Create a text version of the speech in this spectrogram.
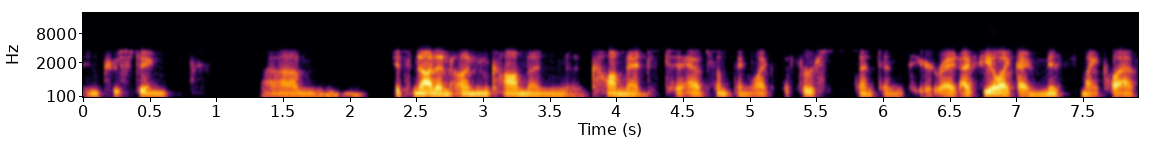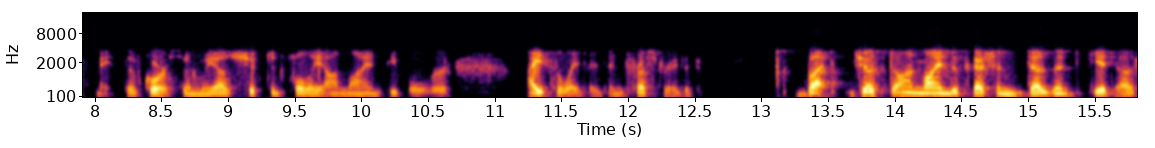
interesting. Um, it's not an uncommon comment to have something like the first sentence here, right? I feel like I miss my classmates. Of course, when we all shifted fully online, people were isolated and frustrated. But just online discussion doesn't get us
